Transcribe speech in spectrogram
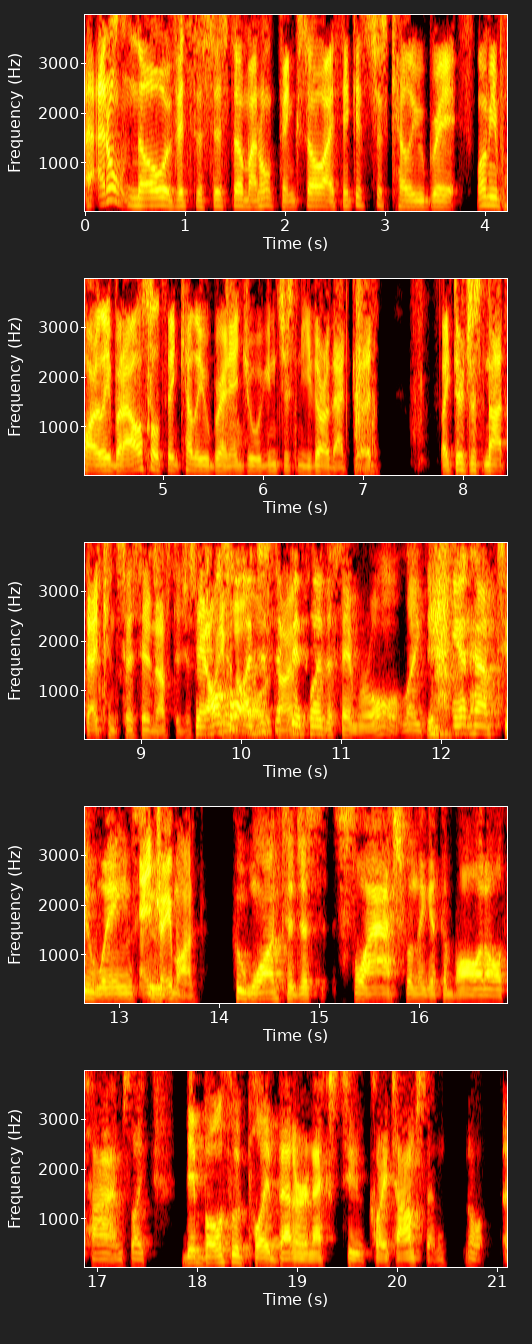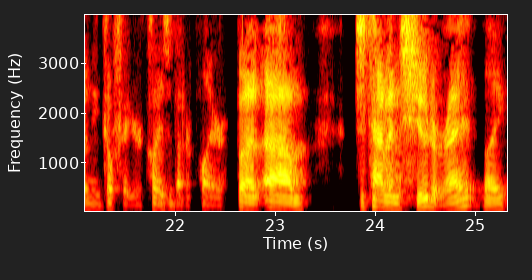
I don't know if it's the system. I don't think so. I think it's just Kelly Oubre. Well, I mean, partly, but I also think Kelly Oubre and Andrew Wiggins just neither are that good. Like they're just not that consistent enough to just. They play also, well I just the think time. they play the same role. Like you can't have two wings And who- Draymond. Who want to just slash when they get the ball at all times. Like they both would play better next to Klay Thompson. No, I mean, go figure. Klay's a better player, but um, just having a shooter, right? Like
